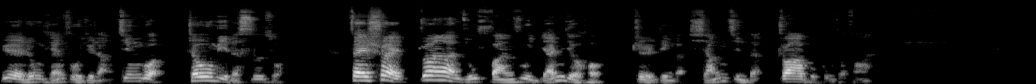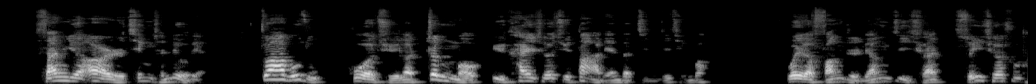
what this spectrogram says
岳中田副局长经过。周密的思索，在率专案组反复研究后，制定了详尽的抓捕工作方案。三月二日清晨六点，抓捕组获取了郑某欲开车去大连的紧急情报。为了防止梁继全随车出逃，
